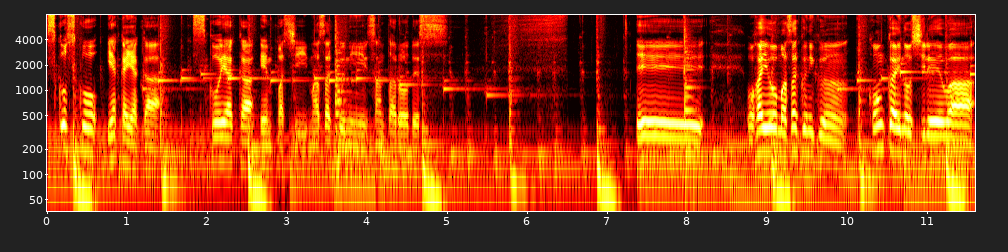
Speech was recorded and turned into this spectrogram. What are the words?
すこすこやかやか健やかエンパシー正国三太郎です。えー、おはよう正国くん。今回の指令は、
